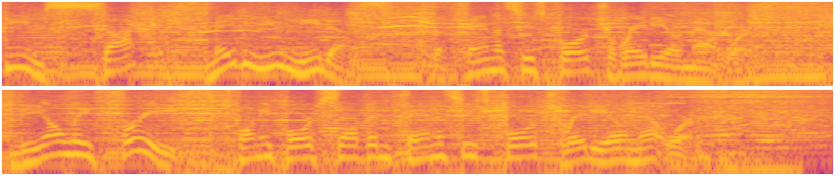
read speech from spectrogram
team suck? Maybe you need us. The Fantasy Sports Radio Network. The only free 24 7 fantasy sports radio network.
